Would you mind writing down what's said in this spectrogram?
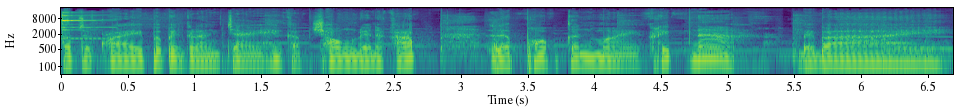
Subscribe เพื่อเป็นกำลังใจให้กับช่องด้วยนะครับ แล้วพบกันใหม่คลิปหน้า บ๊ายบาย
